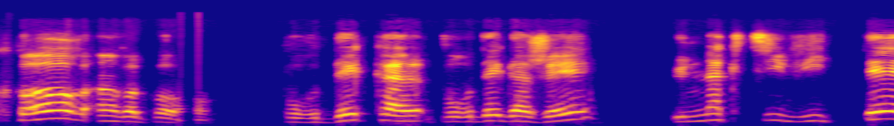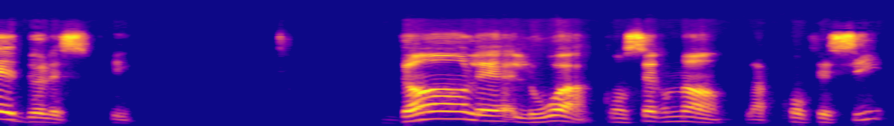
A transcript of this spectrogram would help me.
corps un repos pour, dégager une activité de l'esprit. Dans les lois concernant la prophétie,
